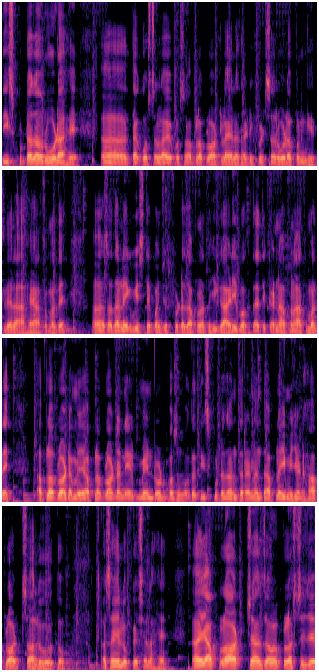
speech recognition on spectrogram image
तीस फुटाचा रोड आहे. त्या कोस्टल हायवेपासून आपला प्लॉटला यायला थर्टी फीटचा रोड आपण घेतलेला आहे आतमध्ये. साधारण एक वीस ते पंचवीस फुटाचा. आपण आता ही गाडी बघताय तिकडनं आपण आतमध्ये आपला प्लॉट आहे. म्हणजे आपला प्लॉट आणि मेन रोडपासून फक्त तीस फुटाचा अंतर आहे. नंतर आपला इमिजिएट हा प्लॉट चालू होतो. असं हे लोकेशन आहे. या प्लॉटच्या जवळपासचे जे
